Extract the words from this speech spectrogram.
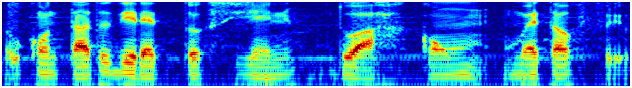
o contato direto do oxigênio do ar com o metal frio.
